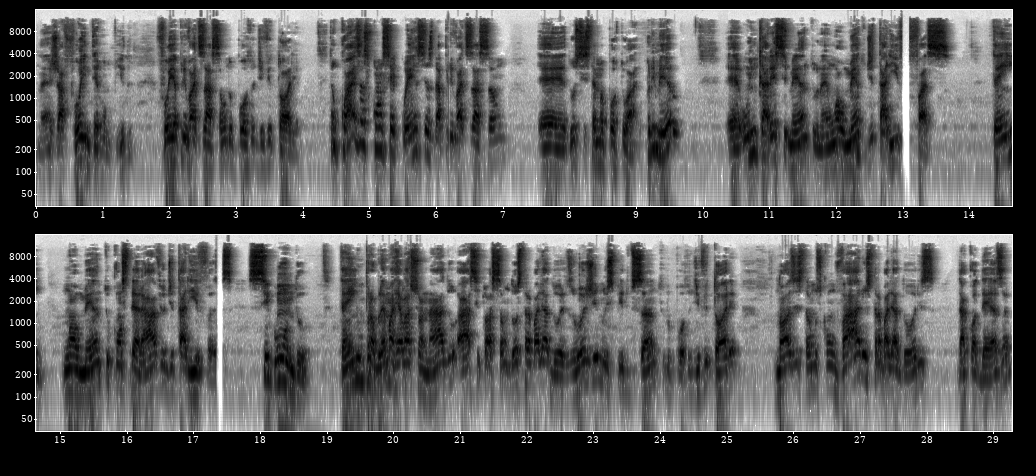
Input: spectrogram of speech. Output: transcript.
né, já foi interrompida, foi a privatização do Porto de Vitória. Então, quais as consequências da privatização é, do sistema portuário? Primeiro, é, um encarecimento, né, um aumento de tarifas. Tem um aumento considerável de tarifas. Segundo, tem um problema relacionado à situação dos trabalhadores. Hoje, no Espírito Santo, no Porto de Vitória, nós estamos com vários trabalhadores da Codesa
